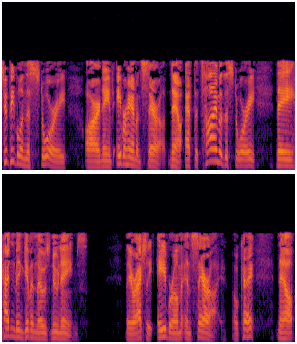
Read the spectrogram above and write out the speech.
two people in this story are named Abraham and Sarah. Now, at the time of the story, they hadn't been given those new names. They were actually Abram and Sarai. Okay? Now,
